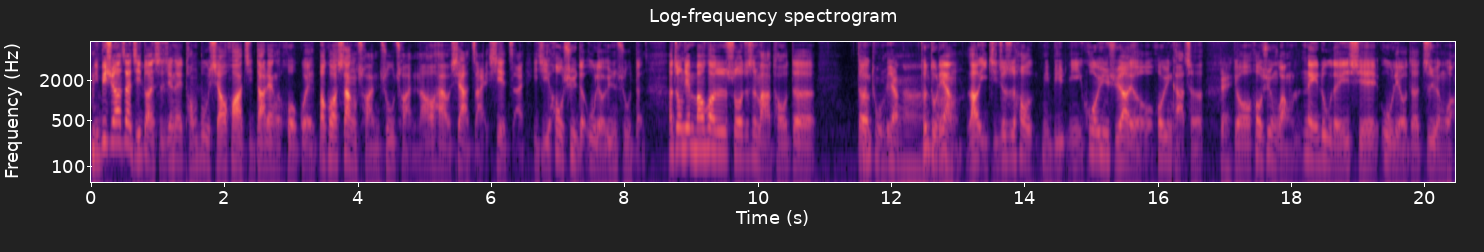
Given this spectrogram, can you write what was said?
你必须要在极短时间内同步消化极大量的货柜，包括上船、出船，然后还有下载、卸载以及后续的物流运输等。那中间包括就是说，就是码头的的吞吐量啊，吞吐量，然后以及就是后你比你货运需要有货运卡车，对，有后续往内陆的一些物流的支援网。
